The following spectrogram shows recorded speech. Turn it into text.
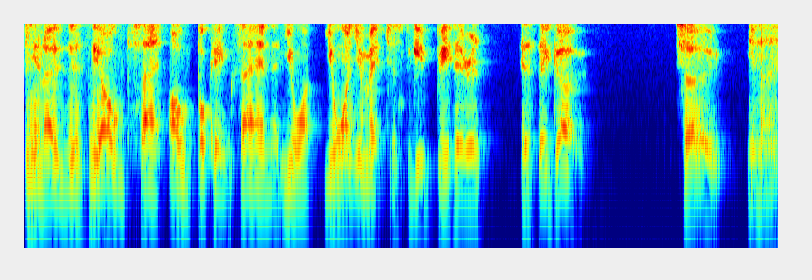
you know, there's the old saying, old booking saying that you want you want your matches to get better as as they go. So you know,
